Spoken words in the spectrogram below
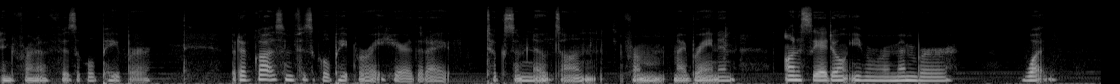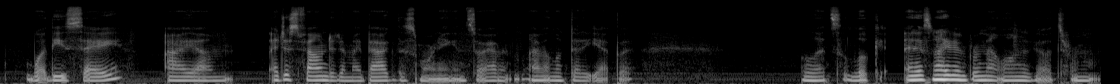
in front of physical paper. But I've got some physical paper right here that I took some notes on from my brain and honestly I don't even remember what what these say. I um I just found it in my bag this morning and so I haven't I haven't looked at it yet, but let's look and it's not even from that long ago. It's from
